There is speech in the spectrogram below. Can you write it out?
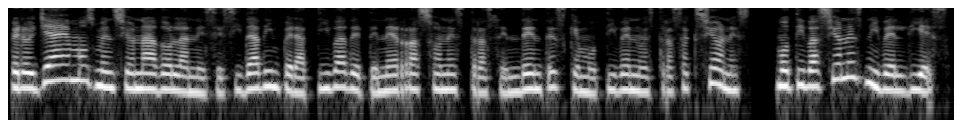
pero ya hemos mencionado la necesidad imperativa de tener razones trascendentes que motiven nuestras acciones, motivaciones nivel 10,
